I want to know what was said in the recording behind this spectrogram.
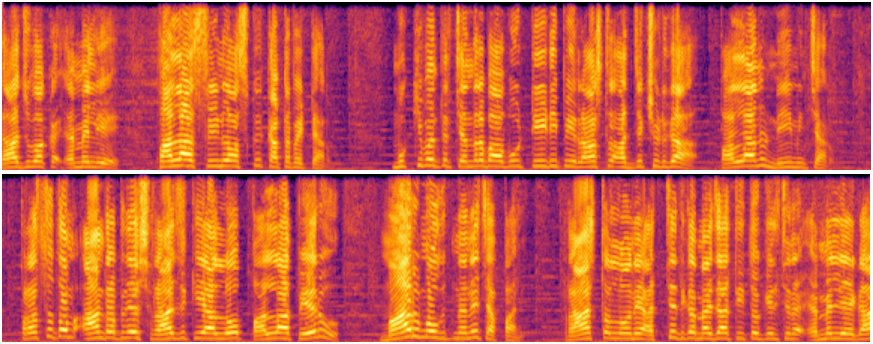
గాజువాక ఎమ్మెల్యే పల్లా శ్రీనివాస్కు కట్టబెట్టారు. ముఖ్యమంత్రి చంద్రబాబు టీడీపీ రాష్ట్ర అధ్యక్షుడిగా పల్లాను నియమించారు. ప్రస్తుతం ఆంధ్రప్రదేశ్ రాజకీయాల్లో పల్లా పేరు మారుమోగుతుందనే చెప్పాలి. రాష్ట్రంలోనే అత్యధిక మెజార్టీతో గెలిచిన ఎమ్మెల్యేగా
